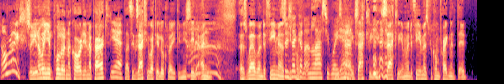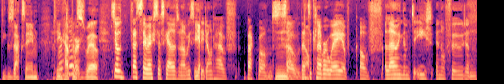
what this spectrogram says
All right. So you know when you pull an accordion apart? Yeah. That's exactly what they look like, and you see that. And ah. as well, when the females So he's become, like an elastic waistband. yeah, exactly, exactly. and when the females become pregnant, the exact same thing Very happens clever. as well. So that's their exoskeleton. Obviously, Yeah. they don't have backbones. No, so that's no. a clever way of, of allowing them to eat enough food and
